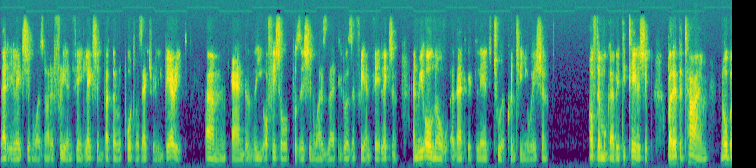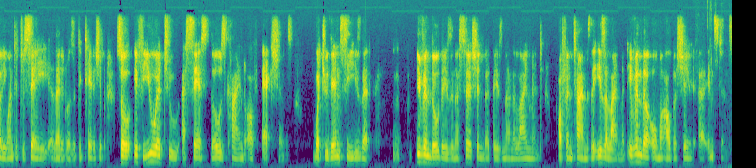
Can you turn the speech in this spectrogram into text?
that election was not a free and fair election, but the report was actually buried. Um, and the official position was that it was a free and fair election. And we all know that it led to a continuation of the Mugabe dictatorship. But at the time, nobody wanted to say that it was a dictatorship. So if you were to assess those kind of actions, what you then see is that even though there's an assertion that there's non-alignment, oftentimes there is alignment. Even the Omar al-Bashir uh, instance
